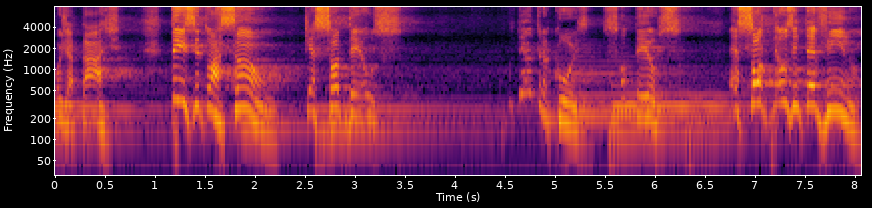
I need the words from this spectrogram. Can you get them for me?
hoje à tarde. Tem situação que é só Deus não tem outra coisa, só Deus. É só Deus intervindo.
